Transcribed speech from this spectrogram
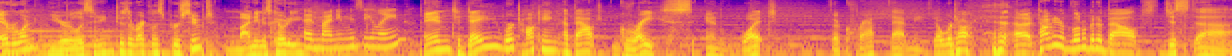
Hey everyone, you're listening to The Reckless Pursuit. My name is Cody, And my name is Elaine. and today we're talking about grace and what the crap that means. No, we're talking uh, talking a little bit about just uh,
